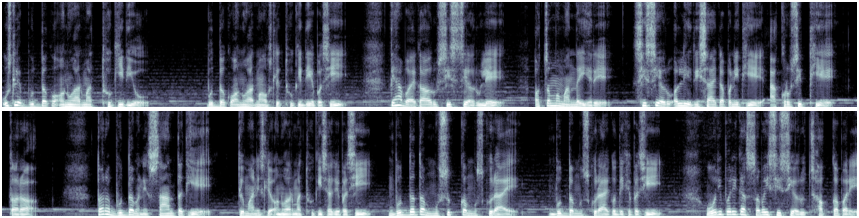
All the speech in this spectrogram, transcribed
उसले बुद्धको अनुहारमा थुकिदियो। बुद्धको अनुहारमा उसले थुकिदिएपछि त्यहाँ भएका अरू शिष्यहरूले अचम्म मान्दै हेरे। शिष्यहरू अलि रिसाएका पनि थिए आक्रोशित थिए। तर तर बुद्ध भने शान्त थिए। त्यो मानिसले अनुहारमा थुकिसकेपछि बुद्ध त मुसुक्क मुस्कुराए। बुद्ध मुस्कुराएको देखेपछि वरिपरिका सबै शिष्यहरू छक्क परे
